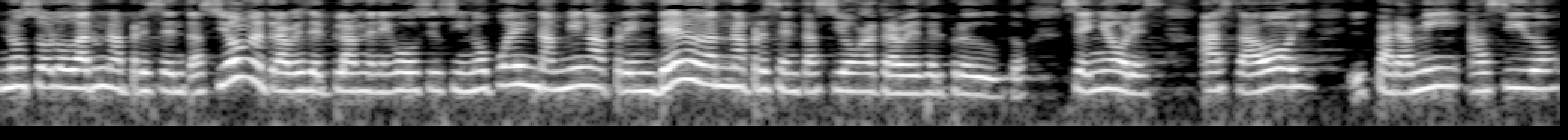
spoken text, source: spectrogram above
no solo dar una presentación a través del plan de negocio, sino pueden también aprender a dar una presentación a través del producto. Señor, señores, hasta hoy para mí ha sido,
